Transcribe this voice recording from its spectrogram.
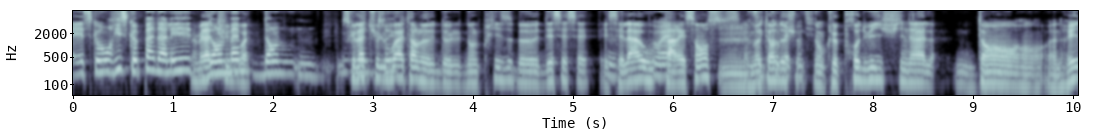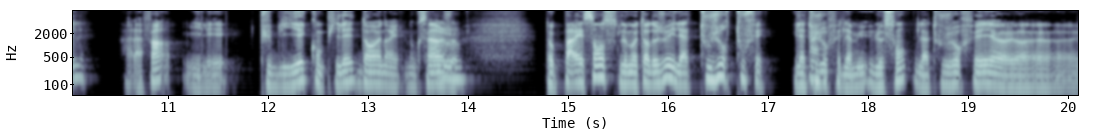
Est-ce qu'on risque pas d'aller dans le même dans le, parce que là tu le vois dans le, dans le prisme DCC et mm. c'est là où par essence mm. le moteur de jeu. donc le produit final dans Unreal, à la fin, il est publié, compilé dans Unreal. Donc c'est un mhm. jeu. Donc par essence, le moteur de jeu, il a toujours tout fait. Il a toujours fait de la le son, il a toujours fait euh,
